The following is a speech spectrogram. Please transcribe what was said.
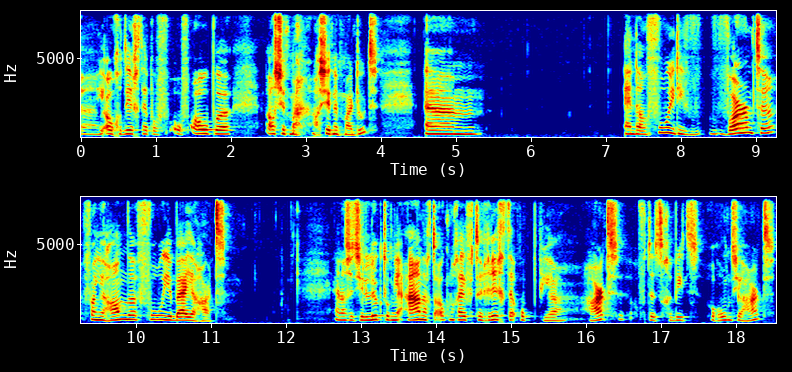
uh, je ogen dicht hebt of, of open, als je het maar, als je het maar doet. Um, en dan voel je die warmte van je handen voel je bij je hart. En als het je lukt om je aandacht ook nog even te richten op je hart, of het gebied rond je hart,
